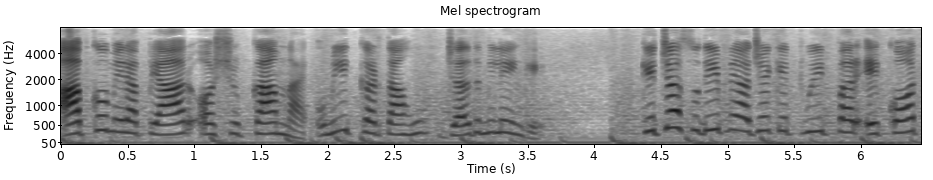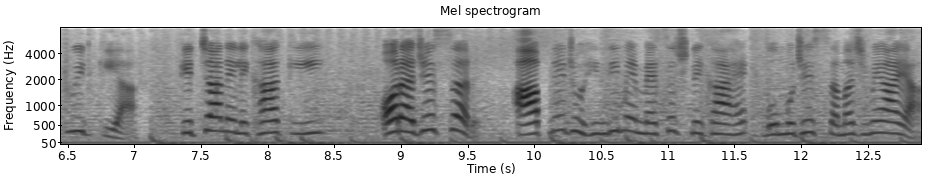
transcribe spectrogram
आपको मेरा प्यार और शुभकामनाएँ। उम्मीद करता हूँ जल्द मिलेंगे। किच्चा सुदीप ने अजय के ट्वीट पर एक और ट्वीट किया। किच्चा ने लिखा कि, और अजय सर, आपने जो हिंदी में मैसेज लिखा है, वो मुझे समझ में आया।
